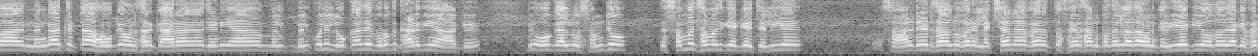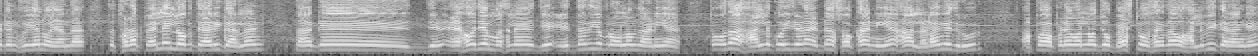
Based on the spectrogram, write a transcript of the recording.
ਆ ਨੰਗਾ ਚਿੱਟਾ ਹੋ ਕੇ ਹੁਣ ਸਰਕਾਰਾਂ ਜਿਹੜੀਆਂ ਬਿਲ- ਬਿਲਕੁਲ ਹੀ ਲੋਕਾਂ ਦੇ ਵਿਰੁੱਧ ਖੜ ਗਈਆਂ ਆ ਕੇ, ਵੀ ਉਹ ਗੱਲ ਨੂੰ ਸਮਝੋ ਤੇ ਸਮਝ ਸਮਝ ਕੇ ਅੱਗੇ ਚੱਲੀਏ। ਸਾਲ ਡੇਢ ਸਾਲ ਨੂੰ ਫਿਰ ਇਲੈਕਸ਼ਨ ਹੈ, ਫਿਰ ਤਾਂ ਫਿਰ ਸਾਨੂੰ ਪਤਾ ਨਹੀਂ ਲੱਗਦਾ ਹੁਣ ਕਰੀਏ ਕੀ, ਉਦੋਂ ਜਾ ਕੇ ਫਿਰ ਕਨਫਿਊਜ਼ਨ ਹੋ ਜਾਂਦਾ। ਤੇ ਥੋੜਾ ਪਹਿਲੇ ਹੀ ਲੋਕ ਤਿਆਰੀ ਕਰ ਲੈਣ ਤਾਂ ਕਿ ਜੇ ਇਹੋ ਜਿਹੇ ਮਸਲੇ, ਜੇ ਇਦਾਂ ਦੀਆਂ ਪ੍ਰੋਬਲਮਸ ਆਣੀਆਂ ਤਾਂ ਉਹਦਾ ਹੱਲ ਕੋਈ ਜਿਹੜਾ ਐਡਾ ਸੌਖਾ ਨਹੀਂ ਹੈ। ਹਾਂ ਲੜਾਂਗੇ ਜ਼ਰੂਰ। ਆਪਾਂ ਆਪਣੇ ਵੱਲੋਂ ਜੋ ਬੈਸਟ ਹੋ ਸਕਦਾ ਉਹ ਹੱਲ ਵੀ ਕਰਾਂਗੇ।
